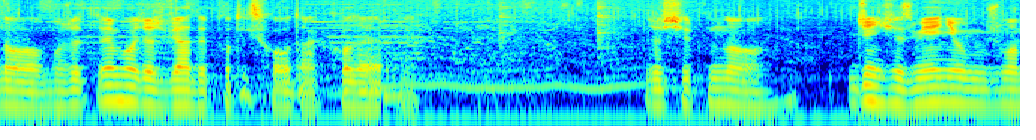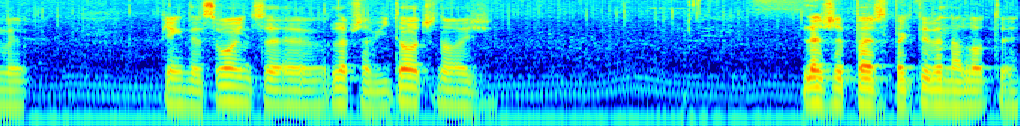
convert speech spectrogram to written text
No, może tym chociaż wjadę po tych schodach, cholernie. Że się, no, dzień się zmienił, już mamy piękne słońce, lepsza widoczność, lepsze perspektywy na loty.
